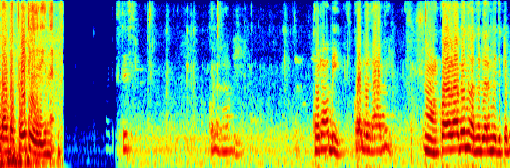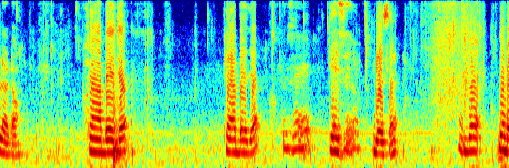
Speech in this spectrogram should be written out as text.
അതാണ് ഡെക്കറേറ്റ് ചെയ്തിരിക്കുന്നത്. കൊറാബി. Kohlrabi. ആ കോളാബി എന്ന് പറഞ്ഞൊരു തരം വെജിറ്റബിൾ ആട്ടോ. ക്യാബേജ് ക്യാബേജ് ഗേസ്. ഗ്യാസ് ഇത് ഇതുണ്ട്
